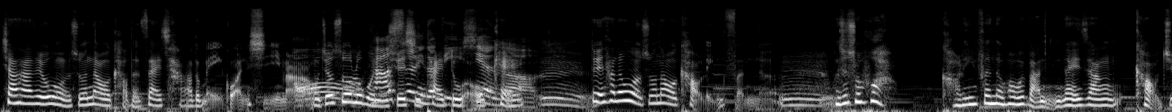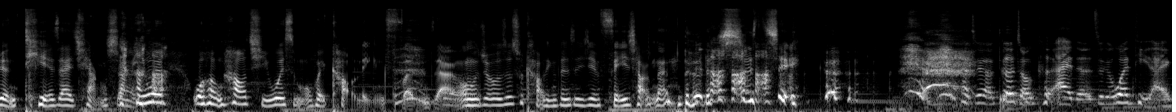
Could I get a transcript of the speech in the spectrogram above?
像他就问我说，那我考的再差都没关系嘛？我就说，如果你学习态度 OK，嗯，对，他就问我说，那我考零分呢？嗯，我就说哇。考零分的话，会把你那一张考卷贴在墙上，因为我很好奇为什么会考零分。这样，我觉得这是考零分是一件非常难得的事情。他就有各种可爱的这个问题来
